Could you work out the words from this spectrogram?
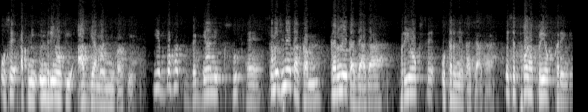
उसे अपनी इंद्रियों की आज्ञा माननी पड़ती है। ये बहुत वैज्ञानिक सूत्र है। समझने का कम, करने का ज़्यादा, प्रयोग से उतरने का ज़्यादा। इसे थोड़ा प्रयोग करेंगे।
